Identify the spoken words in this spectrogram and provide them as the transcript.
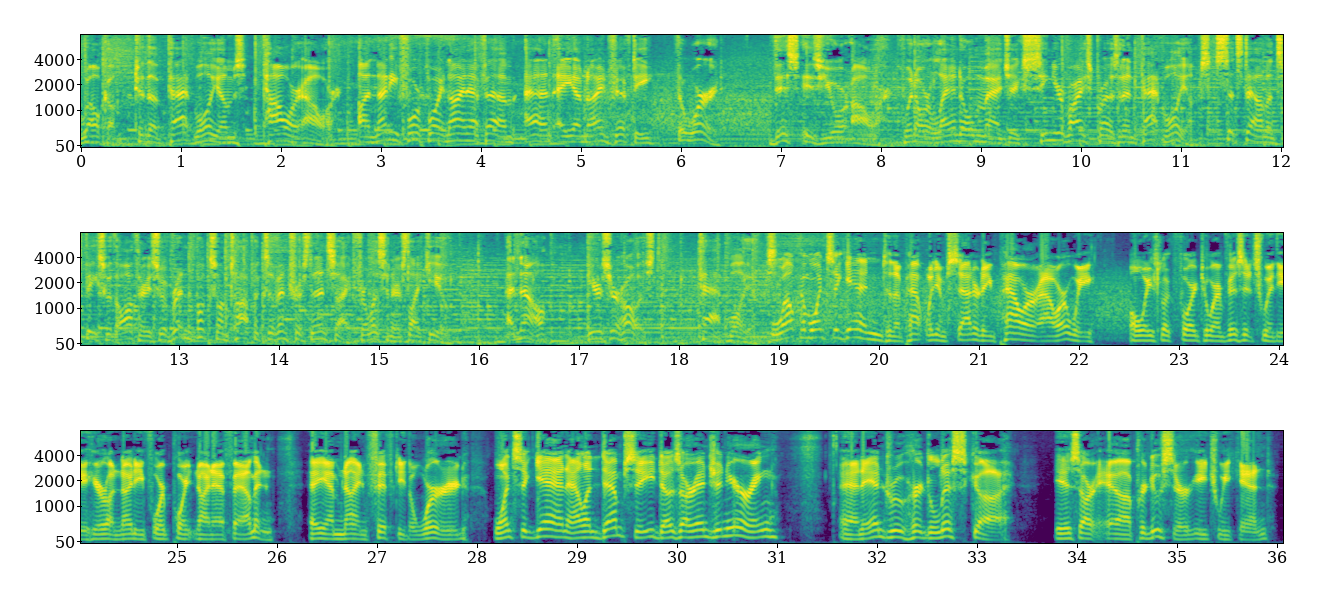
Welcome to the Pat Williams Power Hour on 94.9 FM and AM 950, The Word. This is your hour when Orlando Magic Senior Vice President Pat Williams sits down and speaks with authors who have written books on topics of interest and insight for listeners like you. And now, here's your host, Pat Williams. Welcome once again to the Pat Williams Saturday Power Hour. We always look forward to our visits with you here on 94.9 FM and AM 950 The Word. Once again, Alan Dempsey does our engineering, and Andrew Herdliska is our uh, producer each weekend.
